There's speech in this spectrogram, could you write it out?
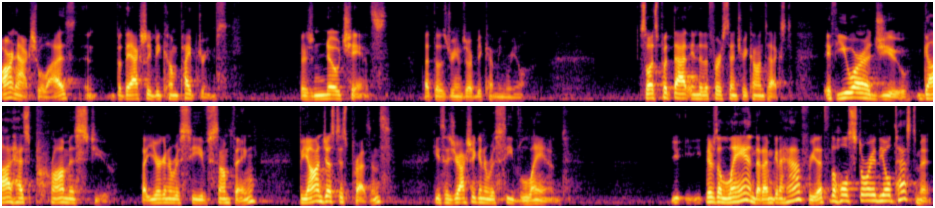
aren't actualized, but they actually become pipe dreams. There's no chance that those dreams are becoming real. So let's put that into the first century context. If you are a Jew, God has promised you that you're going to receive something beyond just his presence. He says you're actually going to receive land. You, there's a land that I'm going to have for you. That's the whole story of the Old Testament.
